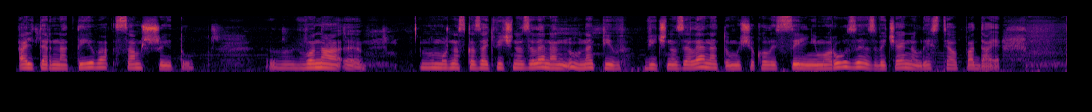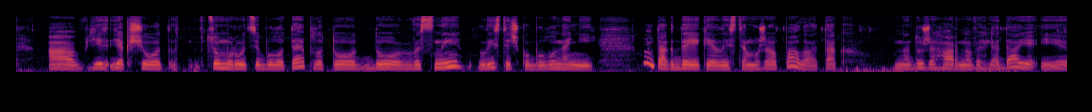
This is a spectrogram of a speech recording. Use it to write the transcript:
альтернатива самшиту. Вона, е, ну, можна сказати, вічно зелена, ну, напів вічно зелена, тому що коли сильні морози, звичайно, листя впадає. А якщо в цьому році було тепло, то до весни листячко було на ній. Ну так, деяке листя може опало, а так вона дуже гарно виглядає і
